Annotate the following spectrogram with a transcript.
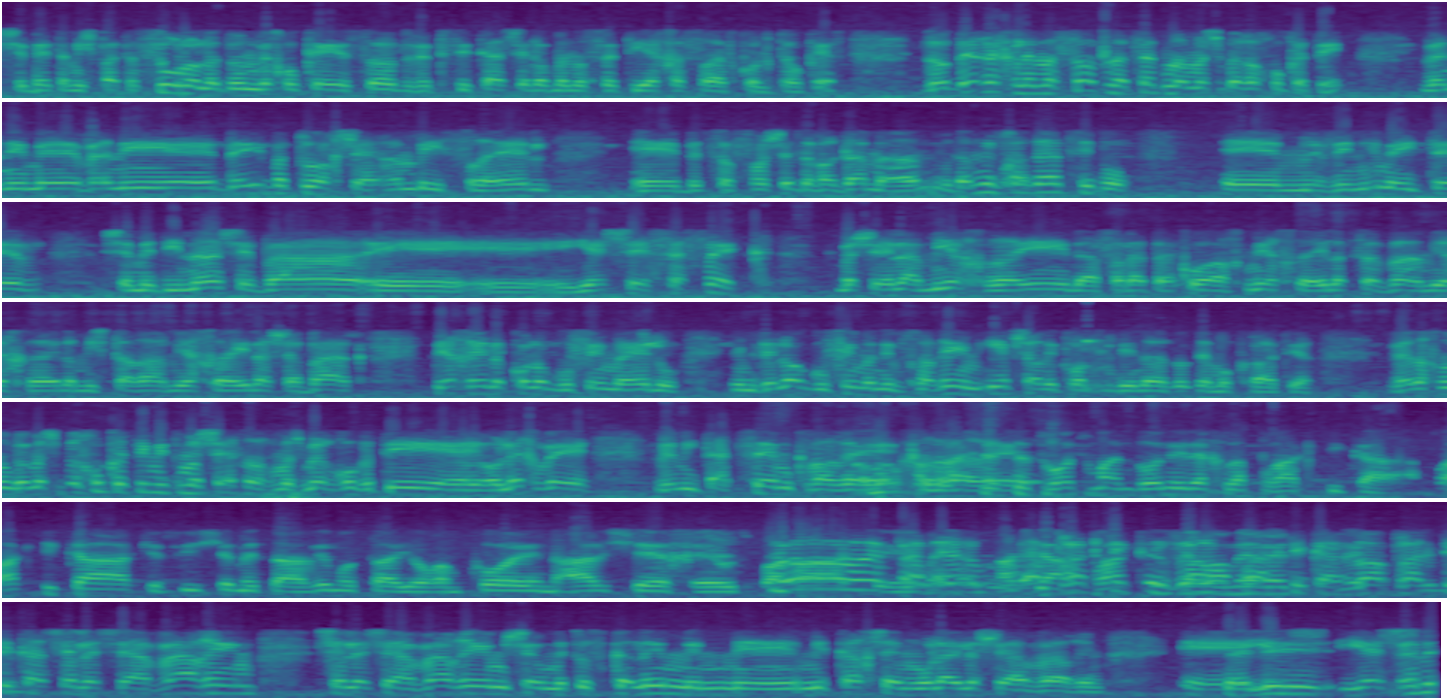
שבית המשפט אסור לו לדון בחוקי יסוד ופסיקה שלו בנושא תהיה חסרת כל תוקף. זו דרך לנסות לצאת מהמשבר החוקתי, ואני, ואני אה, די בטוח שהעם בישראל, אה, בסופו של דבר, גם העם וגם נבחרי הציבור, אה, מבינים היטב שמדינה שבה אה, אה, יש אה, ספק בשאלה מי אחראי להפעלת הכוח, מי אחראי לצבא, מי אחראי למשטרה, מי אחראי לשב"כ, מי אחראי לכל הגופים האלו. אם זה לא הגופים הנבחרים, אי אפשר לקרוא למדינה הזאת דמוקרטיה. ואנחנו במשבר חוקתי מתמשך, אנחנו במשבר חוקתי אה, הולך ו, ומתעצם כבר... אה, אבל חבר אה, הכנסת רוטמן, בוא נלך לפרקטיקה. הפרקטיקה, כפי שמתארים אותה יורם כהן, אלשיך, אהוד ברק... לא, אה, הפרקטיקה זו לא הפרקטיקה, זו הפרקטיקה של לשעברים, של לשעברים שמתוסכלים מכך שהם אולי לשעברים. אה, תן לי-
